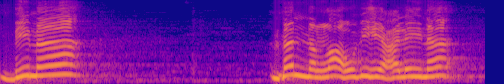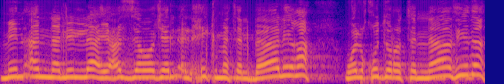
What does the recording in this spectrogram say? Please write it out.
بما من الله به علينا من أن لله عز وجل الحكمة البالغة والقدرة النافذة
